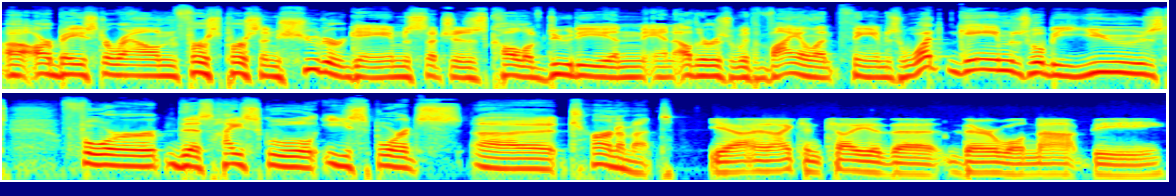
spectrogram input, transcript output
uh, are based around first-person shooter games such as Call of Duty and, and others with violent themes. What games will be used for this high school esports uh, tournament. Yeah, and I can tell you that there will not be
